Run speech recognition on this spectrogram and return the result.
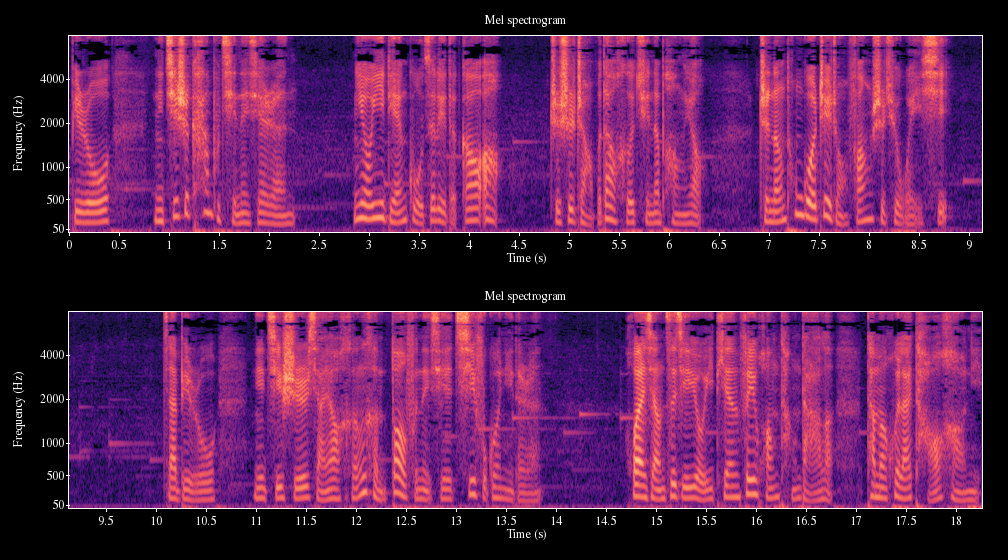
比如，你其实看不起那些人，你有一点骨子里的高傲，只是找不到合群的朋友，只能通过这种方式去维系。再比如，你其实想要狠狠报复那些欺负过你的人。幻想自己有一天飞黄腾达了，他们会来讨好你，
